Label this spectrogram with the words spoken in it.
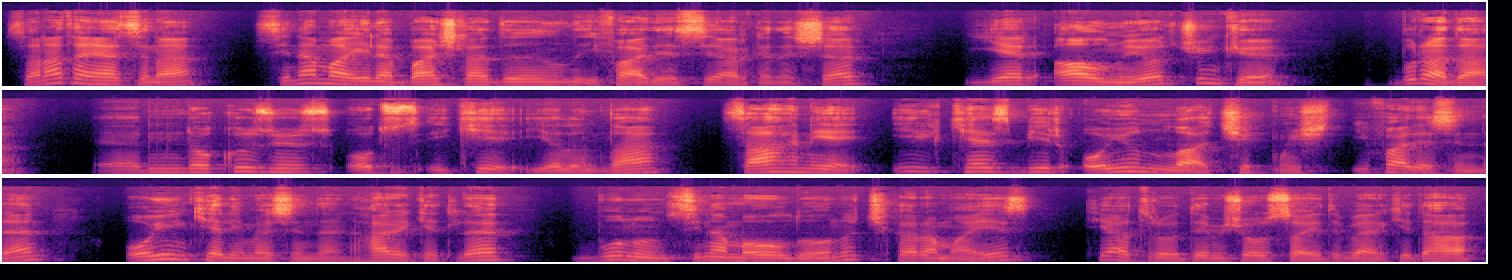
Sanat hayatına sinema ile başladığını ifadesi arkadaşlar yer almıyor. Çünkü burada 1932 e, yılında sahneye ilk kez bir oyunla çıkmış ifadesinden oyun kelimesinden hareketle bunun sinema olduğunu çıkaramayız. Tiyatro demiş olsaydı belki daha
